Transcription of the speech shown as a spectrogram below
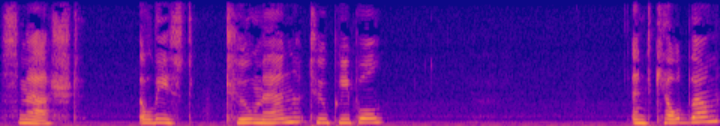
smashed at least two men, two people, and killed them.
